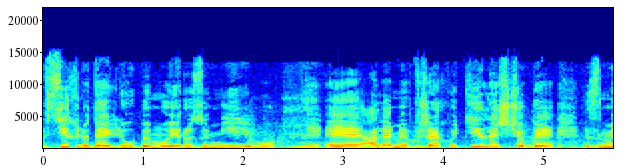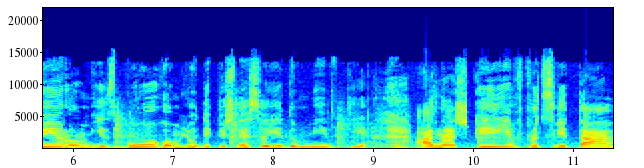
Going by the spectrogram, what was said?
всіх людей любимо і розуміємо. Але ми вже хотіли, щоб з миром і з Богом люди пішли в свої домівки. А наш Київ процвітав.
